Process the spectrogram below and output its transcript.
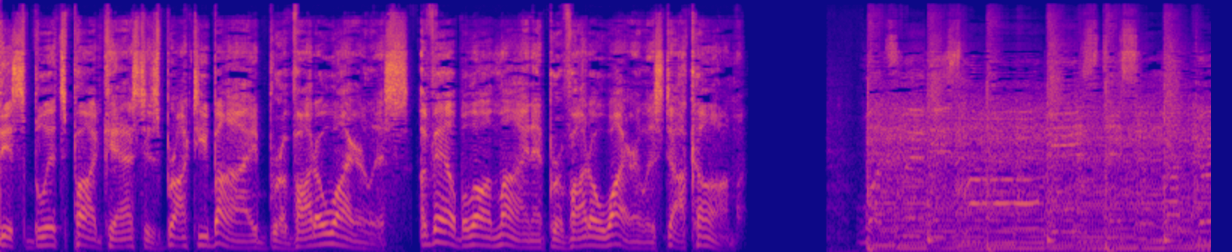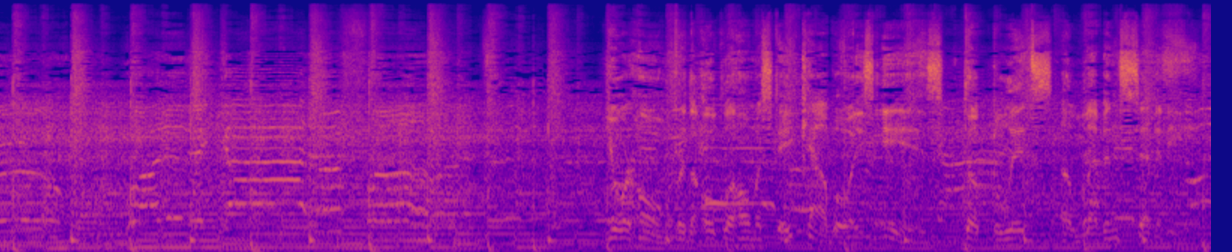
This Blitz podcast is brought to you by Bravado Wireless, available online at bravadowireless.com. Your home for the Oklahoma State Cowboys is the Blitz 1170.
